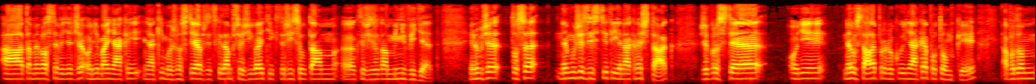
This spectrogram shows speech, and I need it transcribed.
a tam je vlastně vidět, že oni mají nějaký, nějaký možnosti a vždycky tam přežívají ti, kteří jsou tam, eh, kteří jsou tam méně vidět. Jenomže to se nemůže zjistit jinak než tak, že prostě oni neustále produkují nějaké potomky a potom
